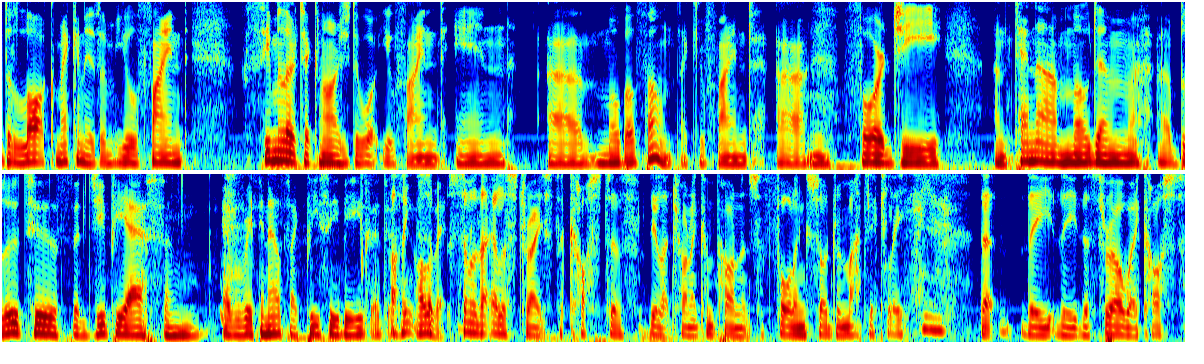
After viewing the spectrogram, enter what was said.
the lock mechanism, you'll find similar technology to what you find in a mobile phone. Like you find uh, 4G antenna, modem, uh, Bluetooth, the GPS, and everything else like PCBs. It, I think all some, of it. some of that illustrates the cost of the electronic components falling so dramatically Yeah. that the, the, the throwaway cost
